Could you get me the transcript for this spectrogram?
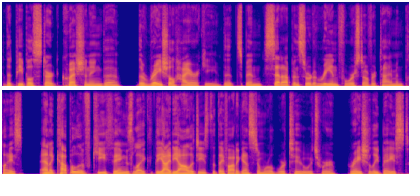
that people start questioning the the racial hierarchy that's been set up and sort of reinforced over time and place. And a couple of key things like the ideologies that they fought against in World War II, which were racially based,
